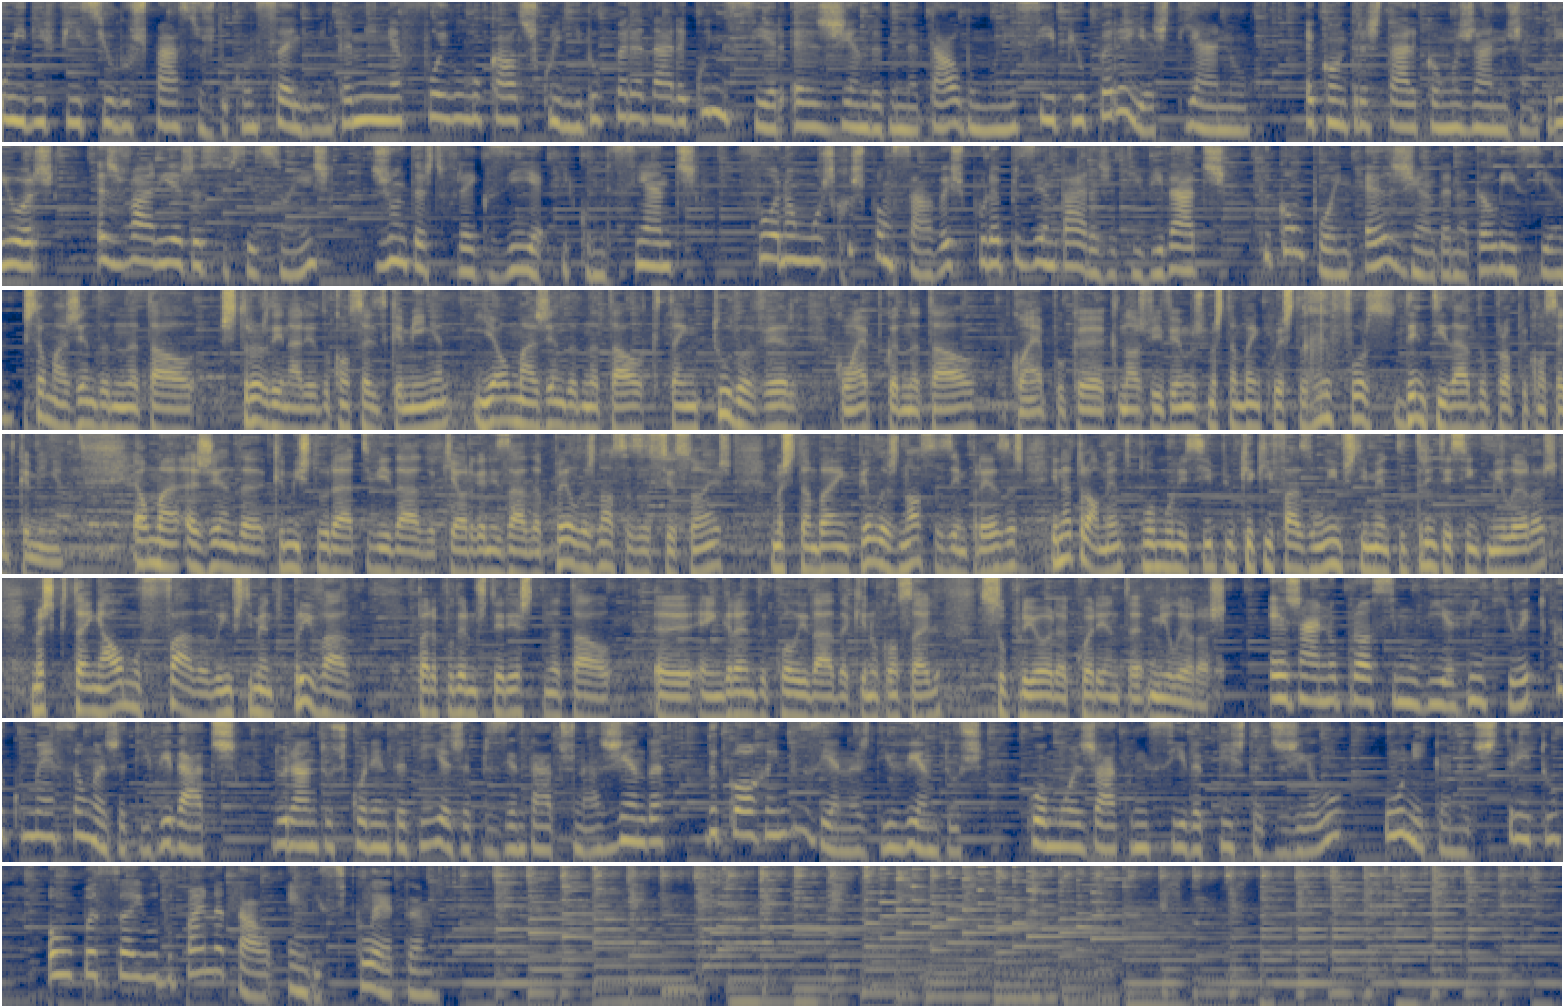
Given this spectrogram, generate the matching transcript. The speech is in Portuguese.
O edifício dos Passos do Conselho em Caminha foi o local escolhido para dar a conhecer a agenda de Natal do município para este ano. A contrastar com os anos anteriores, as várias associações, juntas de freguesia e comerciantes foram os responsáveis por apresentar as atividades que compõem a agenda natalícia. Esta é uma agenda de Natal extraordinária do Conselho de Caminha e é uma agenda de Natal que tem tudo a ver com a época de Natal, com a época que nós vivemos, mas também com este reforço de entidade do próprio Conselho de Caminha. É uma agenda que mistura a atividade que é organizada pelas nossas associações, mas também pelas nossas empresas e, naturalmente, pelo município que aqui faz um investimento de 35 mil euros, mas que tem a almofada do investimento privado para podermos ter este Natal eh, em grande qualidade aqui no Conselho, superior a 40 mil euros. É já no próximo dia 28 que começam as atividades. Durante os 40 dias apresentados na agenda, decorrem dezenas de eventos, como a já conhecida pista de gelo, única no distrito, ou o passeio de Pai Natal em bicicleta.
